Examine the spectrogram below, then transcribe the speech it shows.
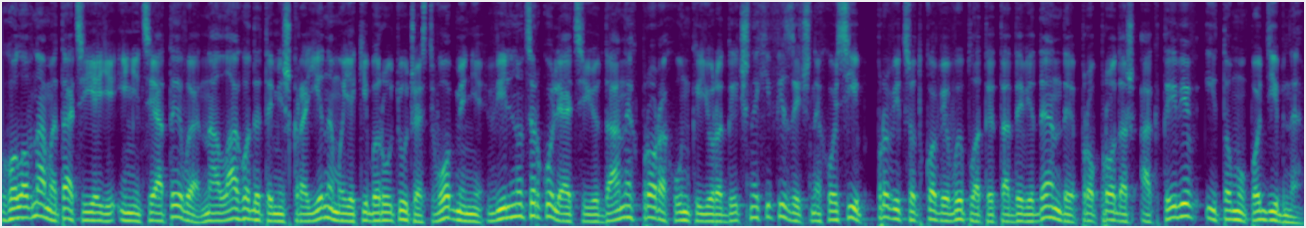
Головна мета цієї ініціативи налагодити між країнами, які беруть участь в обміні, вільну циркуляцію даних про рахунки юридичних і фізичних осіб, про відсоткові виплати та дивіденди, про продаж активів і тому подібне.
